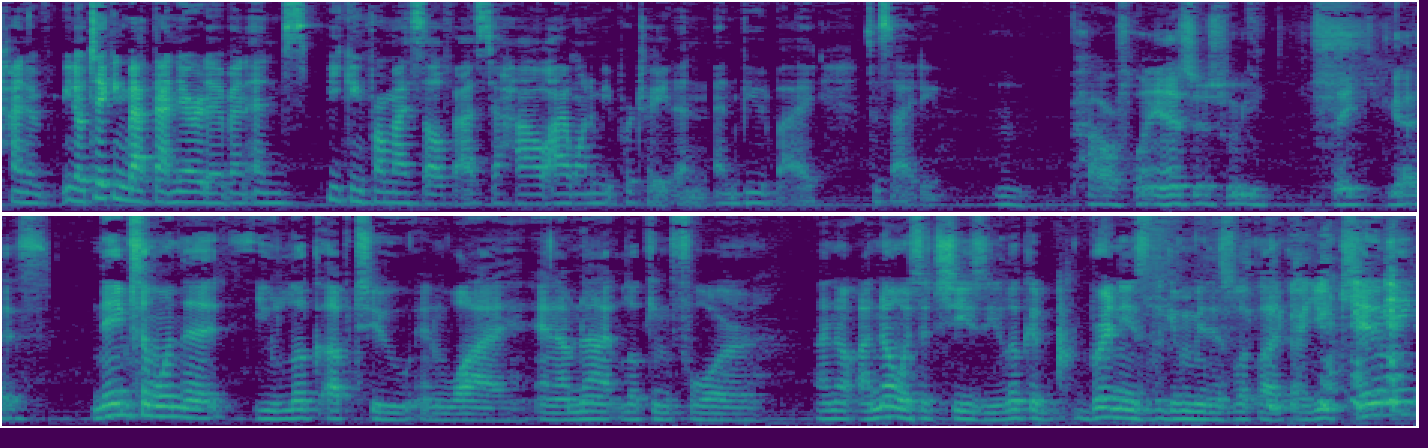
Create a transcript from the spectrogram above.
kind of you know taking back that narrative and, and speaking for myself as to how I want to be portrayed and, and viewed by society. Powerful answers from you. Thank you guys. Name someone that you look up to and why. And I'm not looking for. I know. I know it's a cheesy. Look at Britney's giving me this look. Like, are you kidding me?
